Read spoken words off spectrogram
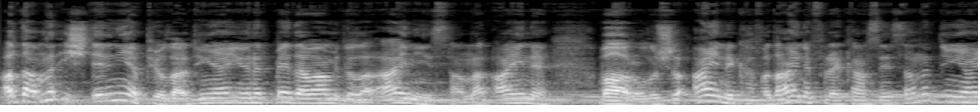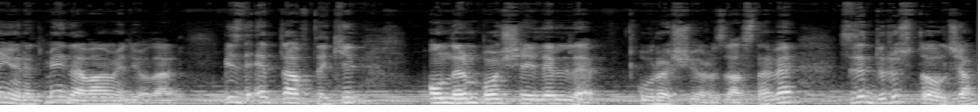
adamlar işlerini yapıyorlar. Dünyayı yönetmeye devam ediyorlar. Aynı insanlar, aynı varoluşlar, aynı kafada, aynı frekanslı insanlar dünyayı yönetmeye devam ediyorlar. Biz de etraftaki onların boş şeyleriyle uğraşıyoruz aslında ve size dürüst olacağım.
